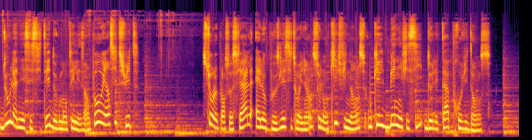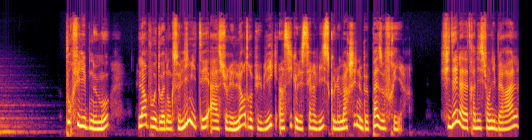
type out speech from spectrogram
d'où la nécessité d'augmenter les impôts et ainsi de suite. Sur le plan social, elle oppose les citoyens selon qu'ils financent ou qu'ils bénéficient de l'État-providence. Pour Philippe Nemo, l'impôt doit donc se limiter à assurer l'ordre public ainsi que les services que le marché ne peut pas offrir. Fidèle à la tradition libérale,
